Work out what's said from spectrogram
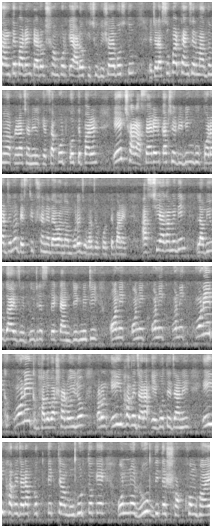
জানতে পারেন ট্যারোট সম্পর্কে আরও কিছু বিষয়বস্তু। এছাড়া সুপার থ্যাঙ্কসের মাধ্যমেও আপনারা চ্যানেলকে সাপোর্ট করতে পারেন। এছাড়া স্যারের কাছে রিডিং বুক করার জন্য ডেসক্রিপশনে দেওয়া নম্বরে যোগাযোগ করতে পারেন। আসছি আগামী দিন। Love you guys with huge respect and dignity অনেক অনেক অনেক অনেক অনেক অনেক ভালোবাসা রইল। কারণ এইভাবে যারা এগোতে জানে, এইভাবে যারা প্রত্যেকটা মুহূর্তকে অন্য রূপ দিতে সক্ষম হয়,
